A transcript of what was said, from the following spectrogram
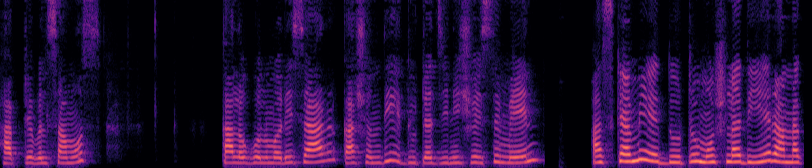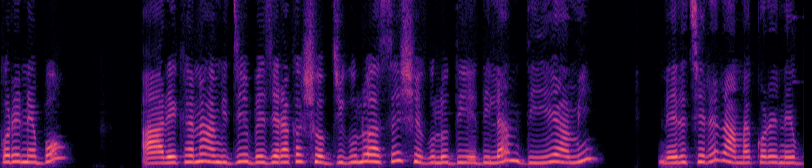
হাফ টেবিল চামচ। কালো গোলমরিচ আর কাসন্দি এই দুটা জিনিস হয়েছে মেন আজকে আমি এই দুটো মশলা দিয়ে রান্না করে নেব। আর এখানে আমি যে বেজে রাখা সবজিগুলো আছে সেগুলো দিয়ে দিলাম, দিয়ে আমি নেড়ে ছেড়ে রান্না করে নেব।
